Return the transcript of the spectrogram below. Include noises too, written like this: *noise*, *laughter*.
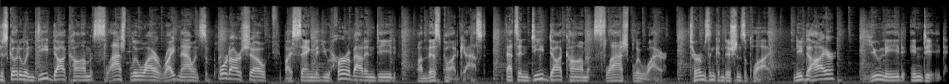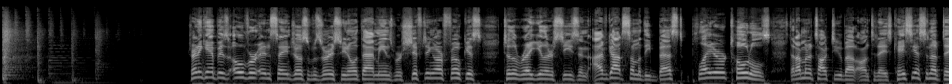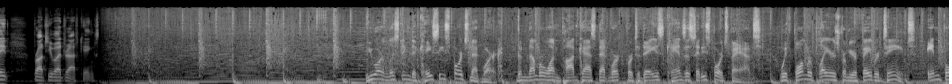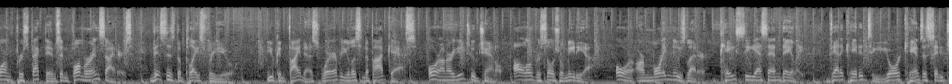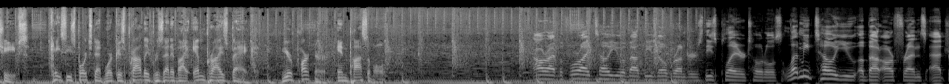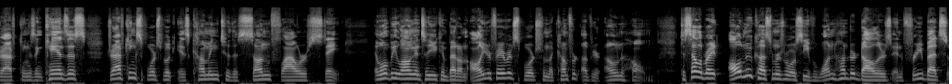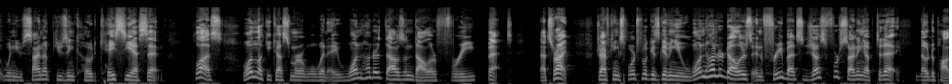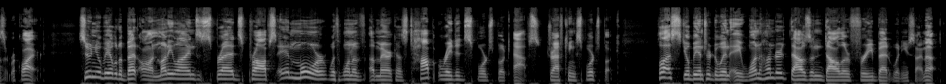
Just go to Indeed.com slash BlueWire right now and support our show by saying that you heard about Indeed on this podcast. That's Indeed.com slash BlueWire. Terms and conditions apply. Need to hire? You need Indeed. Training camp is over in St. Joseph, Missouri, so you know what that means. We're shifting our focus to the regular season. I've got some of the best player totals that I'm going to talk to you about on today's KCSN update brought to you by DraftKings. You are listening to KC Sports Network, the number one podcast network for today's Kansas City sports fans. With former players from your favorite teams, informed perspectives, and former insiders, this is the place for you. You can find us wherever you listen to podcasts or on our YouTube channel, all over social media, or our morning newsletter, KCSN Daily, dedicated to your Kansas City Chiefs. KC Sports Network is proudly presented by Emprise Bank, your partner in possible. All right, before I tell you about these over-unders, these player totals, let me tell you about our friends at DraftKings in Kansas. DraftKings Sportsbook is coming to the Sunflower State. It won't be long until you can bet on all your favorite sports from the comfort of your own home. To celebrate, all new customers will receive $100 in free bets when you sign up using code KCSN. Plus, one lucky customer will win a $100,000 free bet. That's right. DraftKings Sportsbook is giving you $100 in free bets just for signing up today. No deposit required. Soon you'll be able to bet on money lines, spreads, props, and more with one of America's top rated sportsbook apps, DraftKings Sportsbook. Plus, you'll be entered to win a $100,000 free bet when you sign up.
